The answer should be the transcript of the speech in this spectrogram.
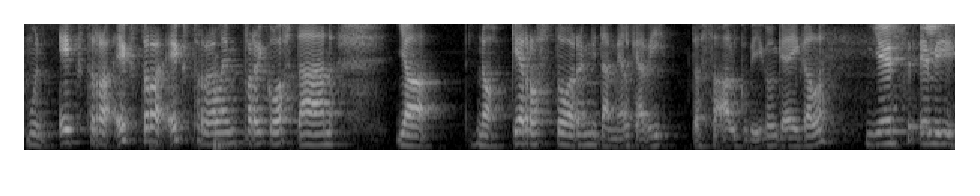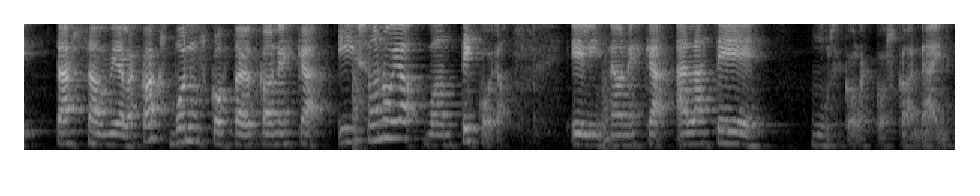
mun ekstra, ekstra, ekstra lempparikohtaan. Ja no, kerro story, mitä meillä kävi tuossa alkuviikon keikalla. Yes, eli tässä on vielä kaksi bonuskohtaa, jotka on ehkä ei sanoja, vaan tekoja. Eli ne on ehkä älä tee muusikolle koskaan näin.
